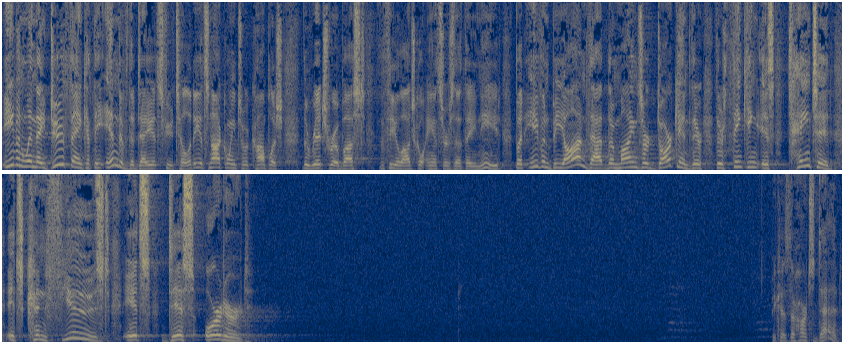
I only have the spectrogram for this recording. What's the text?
even when they do think at the end of the day it's futility, it's not going to accomplish the rich, robust, the theological answers that they need. But even beyond that, their minds are darkened. Their, their thinking is tainted. It's confused. It's disordered. Because their heart's dead.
